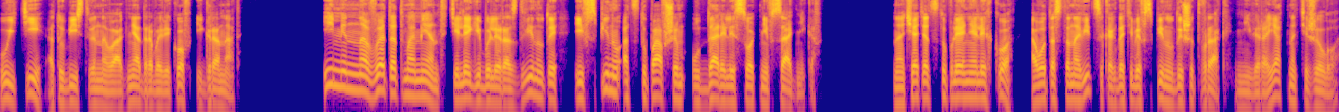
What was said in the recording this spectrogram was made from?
уйти от убийственного огня дробовиков и гранат. Именно в этот момент телеги были раздвинуты, и в спину отступавшим ударили сотни всадников. Начать отступление легко, а вот остановиться, когда тебе в спину дышит враг, невероятно тяжело.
